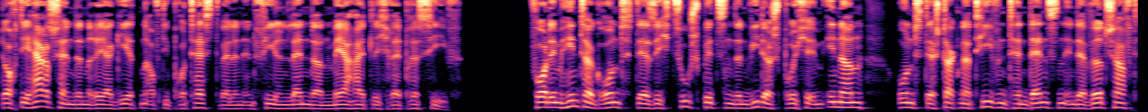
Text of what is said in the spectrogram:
Doch die Herrschenden reagierten auf die Protestwellen in vielen Ländern mehrheitlich repressiv. Vor dem Hintergrund der sich zuspitzenden Widersprüche im Innern und der stagnativen Tendenzen in der Wirtschaft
